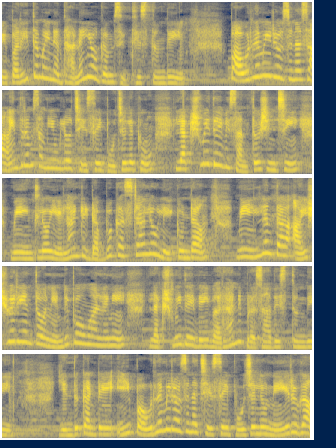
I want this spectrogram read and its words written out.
విపరీతమైన ధనయోగం సిద్ధిస్తుంది. పౌర్ణమి రోజున సాయంత్రం సమయంలో చేసే పూజలకు లక్ష్మీదేవి సంతోషించి మీ ఇంట్లో ఎలాంటి డబ్బు కష్టాలు లేకుండా మీ ఇల్లంతా ఐశ్వర్యంతో నిండిపోవాలని లక్ష్మీదేవి వరాన్ని ప్రసాదిస్తుంది. ఎందుకంటే ఈ పౌర్ణమి రోజున చేసే పూజలు నేరుగా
